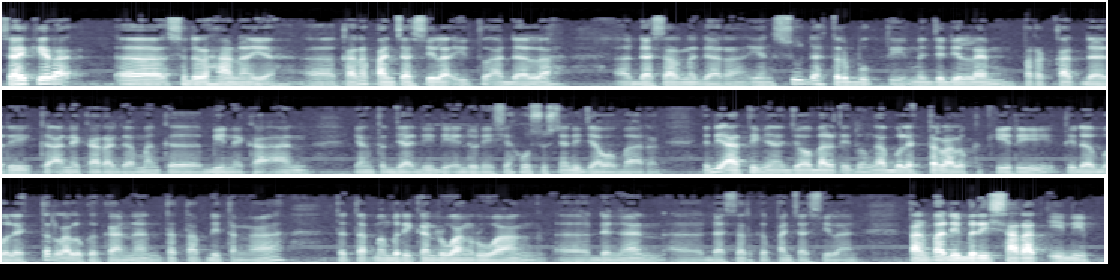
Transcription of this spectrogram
Saya kira uh, sederhana ya, uh, karena Pancasila itu adalah uh, dasar negara yang sudah terbukti menjadi lem perekat dari keanekaragaman, kebinekaan yang terjadi di Indonesia, khususnya di Jawa Barat. Jadi artinya Jawa Barat itu nggak boleh terlalu ke kiri, tidak boleh terlalu ke kanan, tetap di tengah, tetap memberikan ruang-ruang uh, dengan uh, dasar kepancasilaan. Tanpa diberi syarat ini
